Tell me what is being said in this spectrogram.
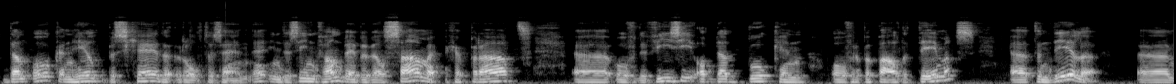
dan ook een heel bescheiden rol te zijn. Hè? In de zin van, we hebben wel samen gepraat uh, over de visie op dat boek en over bepaalde thema's. Ten dele uh,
